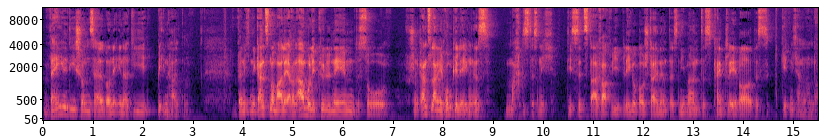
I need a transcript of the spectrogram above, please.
weil die schon selber eine Energie beinhalten. Wenn ich eine ganz normale RNA-Molekül nehme, das so schon ganz lange rumgelegen ist, macht es das nicht die sitzt einfach wie Lego-Bausteine und da ist niemand, das ist kein Kleber, das geht nicht aneinander.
